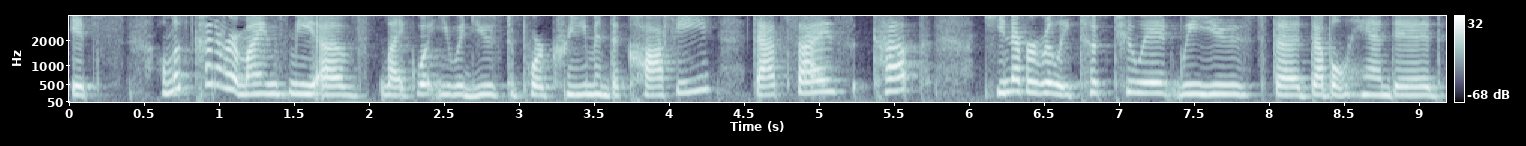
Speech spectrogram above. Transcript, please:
It's almost kind of reminds me of like what you would use to pour cream into coffee, that size cup. He never really took to it. We used the double handed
